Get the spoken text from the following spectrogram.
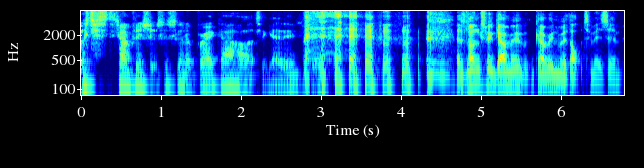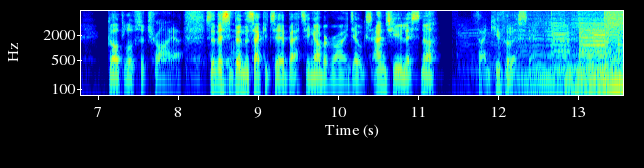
we're just championships just going to break our hearts again. as long as we go go in with optimism, God loves a trier. So this yeah. has been the second tier betting. I've been Ryan Dilks, and to you, listener, thank you for listening.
